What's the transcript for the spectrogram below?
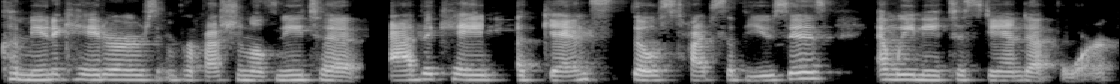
communicators and professionals need to advocate against those types of uses, and we need to stand up for.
